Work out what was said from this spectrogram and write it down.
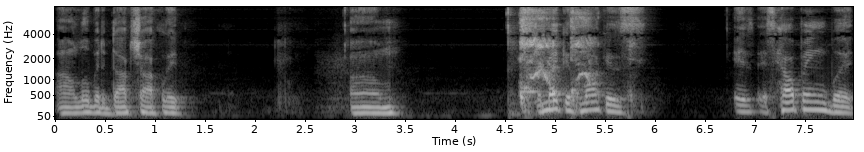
Um, a little bit of dark chocolate. Um, the Maker's Mark is, is is helping, but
